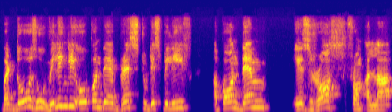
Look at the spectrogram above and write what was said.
But those who willingly open their breasts to disbelief, upon them is wrath from Allah,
